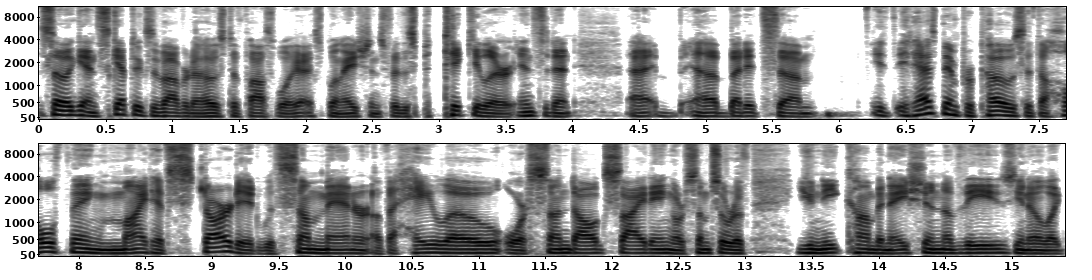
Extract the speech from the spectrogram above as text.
so again, skeptics have offered a host of possible explanations for this particular incident, uh, uh, but it's um, it, it has been proposed that the whole thing might have started with some manner of a halo or sundog sighting or some sort of unique combination of these. You know, like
